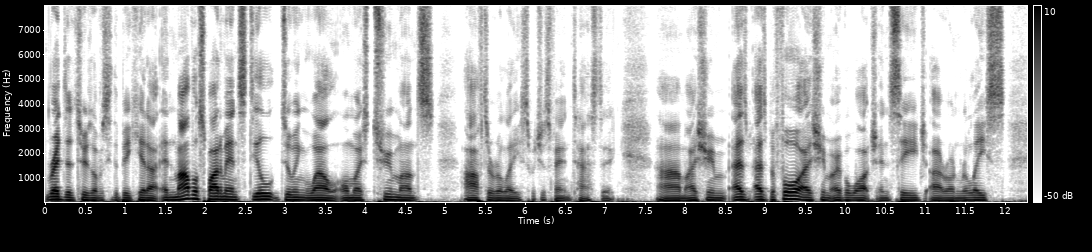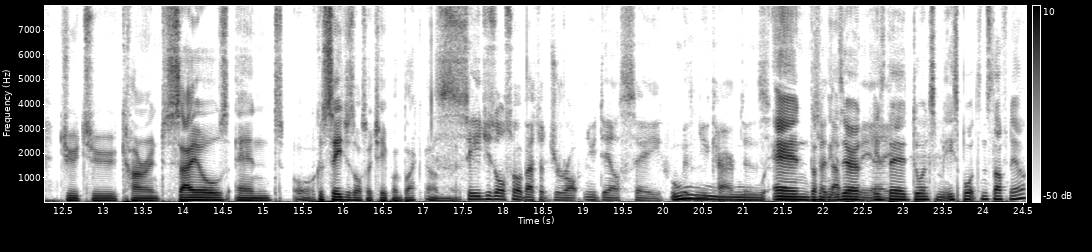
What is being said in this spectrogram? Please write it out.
Red Dead 2 is obviously the big hitter, and Marvel Spider-Man still doing well, almost two months after release, which is fantastic. Um, I assume, as as before, I assume Overwatch and Siege are on release due to current sales and or because Siege is also cheap on Black. Um, Siege is also about to drop new DLC with new characters, And I So think- is there is a- there doing some esports and stuff now?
